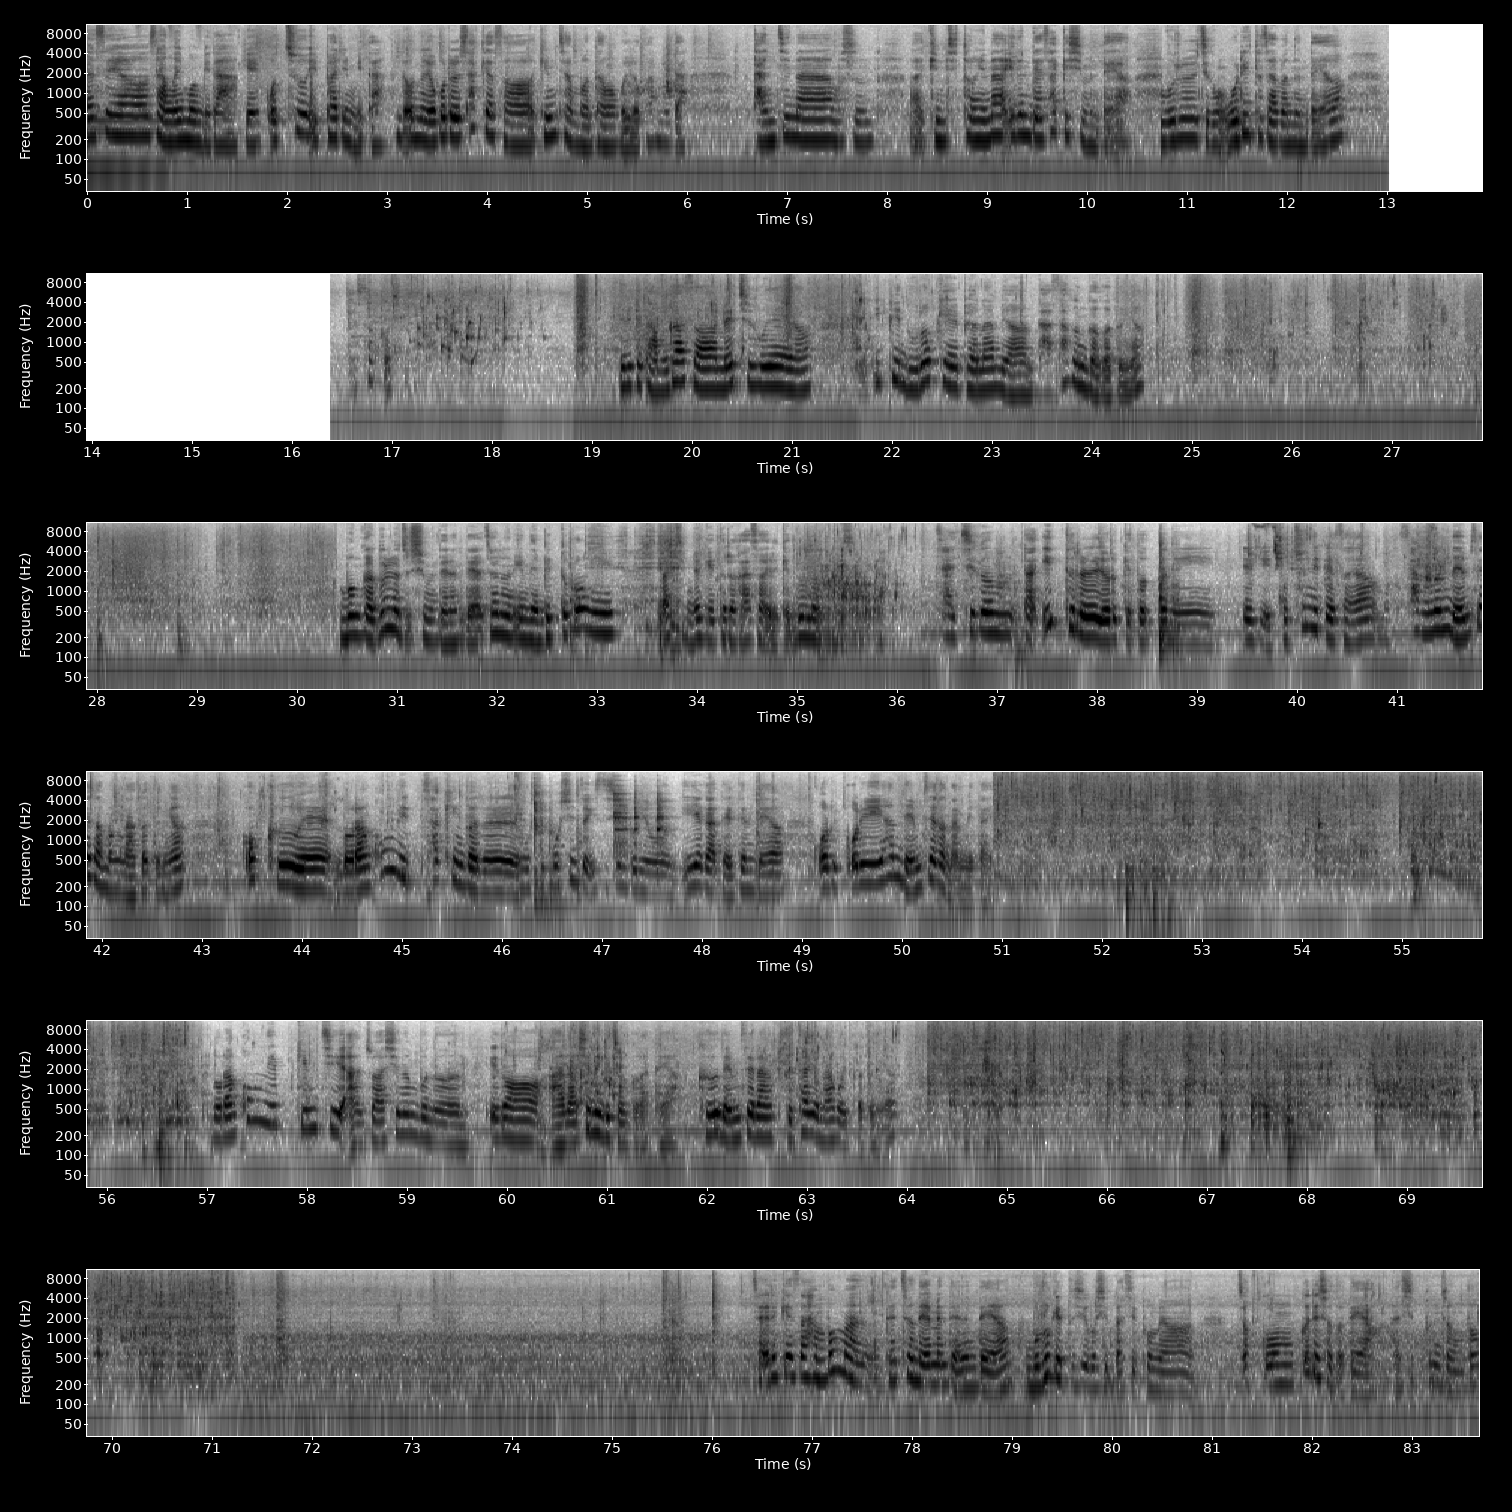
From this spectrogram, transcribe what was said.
안녕하세요. 상의모입니다. 이게 고추 이파리입니다. 근데 오늘 요거를 삭혀서 김치 한번 담아 보려고 합니다. 단지나 무슨 아, 김치통이나 이런 데 삭히시면 돼요. 물을 지금 5리터 잡았는데요. 섞어줍니다. 이렇게 담가서 며칠 후에요. 잎이 누렇게 변하면 다 삭은 거거든요 뭔가 눌러주시면 되는데요. 저는 이 냄비 뚜껑이 마침 여기 들어가서 이렇게 눌러놓습니다. 자, 지금 딱 이틀을 이렇게 뒀더니 여기 고추잎에서요, 막 삭는 냄새가 막 나거든요. 꼭 그 외 노란 콩잎 삭힌 거를 혹시 보신 적 있으신 분이면 이해가 될 텐데요. 꼬리꼬리한 냄새가 납니다. 노란 콩잎 김치 안 좋아하시는 분은 이거 안 하시는 게 좋을 것 같아요. 그 냄새랑 비슷하게 나고 있거든요. 자 이렇게 해서 한 번만 데쳐내면 되는데요. 무르게 드시고 싶다 싶으면 조금 끓이셔도 돼요. 한 10분 정도.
